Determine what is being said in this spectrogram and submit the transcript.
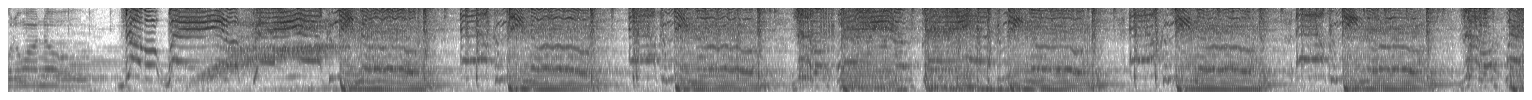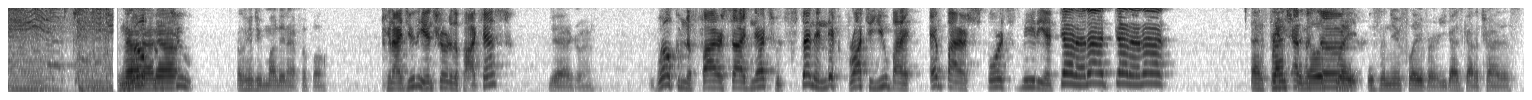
What do I know? Drive away in a gray El Camino. No, Welcome no, no. to. I was gonna do Monday Night Football. Can I do the intro to the podcast? Yeah, go ahead. Welcome to Fireside Nets with Spen and Nick, brought to you by Empire Sports Media. Da-da-da, da-da-da. And French vanilla episode- slate this is a new flavor. You guys got to try this.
